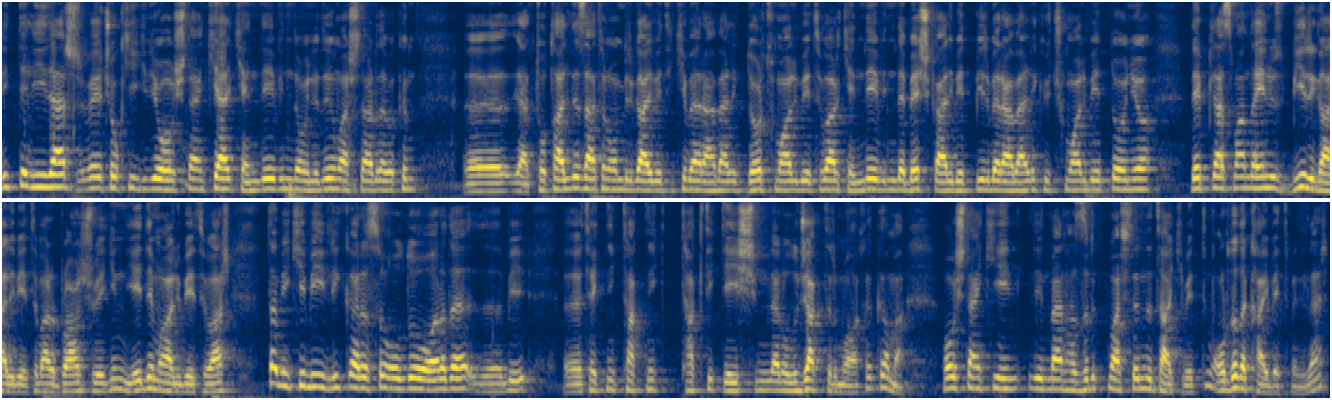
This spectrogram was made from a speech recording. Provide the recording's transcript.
Ligde lider ve çok iyi gidiyor Holstein Kiel. Kendi evinde oynadığı maçlarda bakın e, yani totalde zaten 11 galibiyet 2 beraberlik 4 mağlubiyeti var. Kendi evinde 5 galibiyet 1 beraberlik 3 mağlubiyetle oynuyor. Deplasmanda henüz 1 galibiyeti var. Braunschweig'in 7 mağlubiyeti var. Tabii ki bir lig arası olduğu o arada e, bir e, teknik taktik taktik değişimler olacaktır muhakkak ama Holstein ben hazırlık maçlarını da takip ettim. Orada da kaybetmediler.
